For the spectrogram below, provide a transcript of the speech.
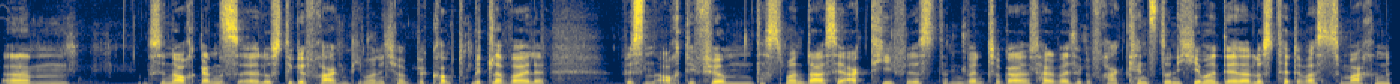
Ähm, das sind auch ganz äh, lustige Fragen, die man nicht bekommt mittlerweile wissen auch die Firmen, dass man da sehr aktiv ist. Dann wird sogar teilweise gefragt, kennst du nicht jemanden, der da Lust hätte, was zu machen?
